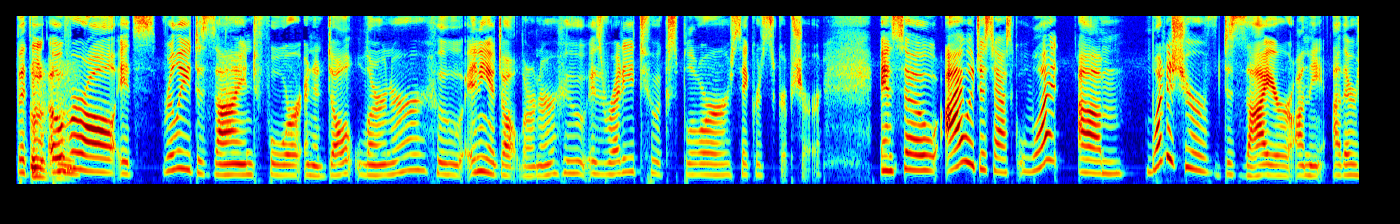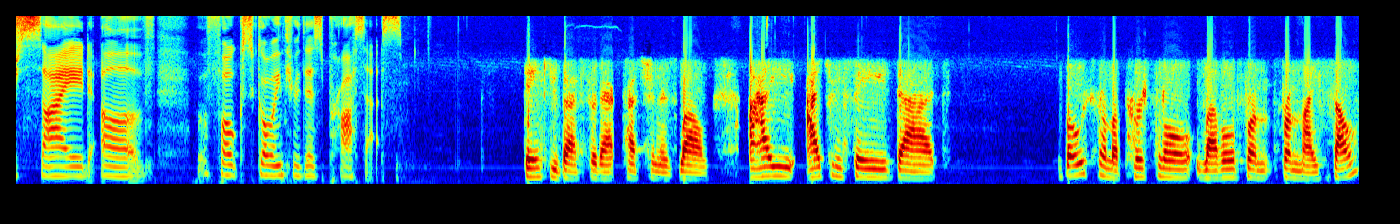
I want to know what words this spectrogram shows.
But the mm-hmm. overall, it's really designed for an adult learner who, any adult learner who is ready to explore sacred scripture. And so I would just ask, what, um, what is your desire on the other side of folks going through this process? Thank you, Beth, for that question as well. I I can say that both from a personal level, from from myself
